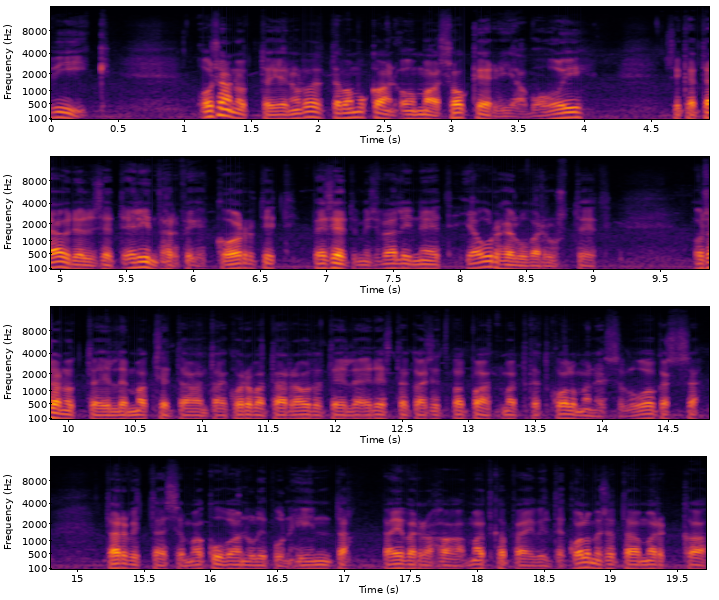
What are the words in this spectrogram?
Viik. Osanottajien on otettava mukaan oma sokeri ja voi sekä täydelliset elintarvikekortit, peseytymisvälineet ja urheiluvarusteet. Osanottajille maksetaan tai korvataan rautateillä edestakaiset vapaat matkat kolmannessa luokassa – Tarvittaessa makuvaunulipun hinta, päivärahaa matkapäiviltä 300 markkaa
